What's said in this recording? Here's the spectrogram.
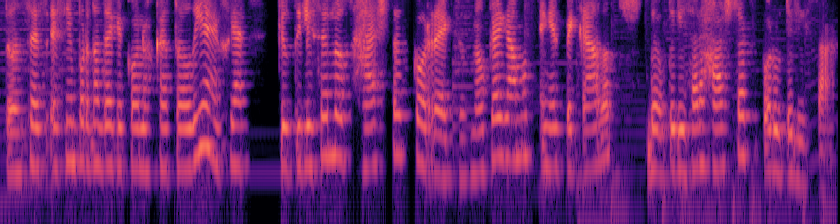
Entonces, es importante que conozca a tu audiencia que utilices los hashtags correctos, no caigamos en el pecado de utilizar hashtags por utilizar,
